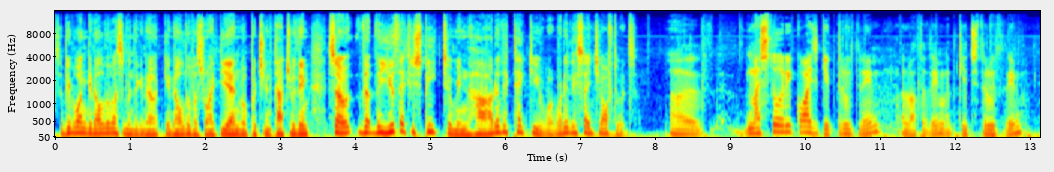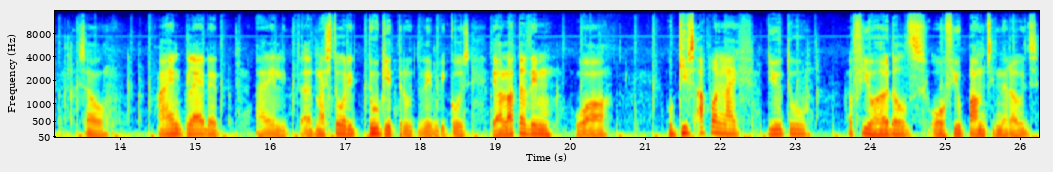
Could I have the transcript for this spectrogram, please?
So people want to get hold of us. I mean, they can get hold of us right here, and we'll put you in touch with him. So the the youth that you speak to, I mean, how, how do they take to you? What, what do they say to you afterwards? Uh, my story quite get through to them. A lot of them, it gets through to them. So I am glad that I really uh, my story do get through to them because there are a lot of them who are who gives up on life due to a few hurdles or a few bumps in the roads,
